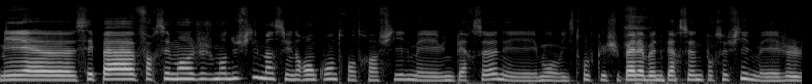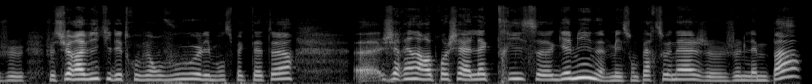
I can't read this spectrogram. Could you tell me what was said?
Mais euh, c'est pas forcément un jugement du film, hein, c'est une rencontre entre un film et une personne. Et bon, il se trouve que je suis pas la bonne personne pour ce film, et je, je, je suis ravie qu'il ait trouvé en vous, les bons spectateurs. Euh, J'ai rien à reprocher à l'actrice euh, gamine, mais son personnage, euh, je ne l'aime pas.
